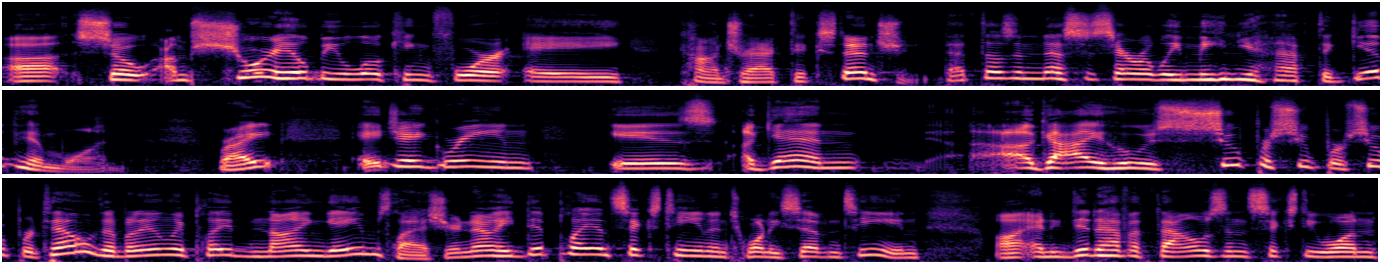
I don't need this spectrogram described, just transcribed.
Uh, so I'm sure he'll be looking for a contract extension. That doesn't necessarily mean you have to give him one, right? AJ Green is, again, a guy who's super, super, super talented, but he only played nine games last year. Now, he did play in 16 in 2017, uh, and he did have 1,061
